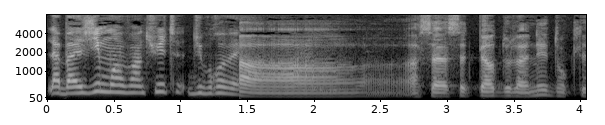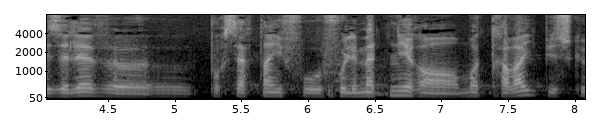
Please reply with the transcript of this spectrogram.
la bas J-28 du brevet? À, à ce- à cette période de l'année. Donc les élèves, pour certains, il faut, faut les maintenir en mode travail puisque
